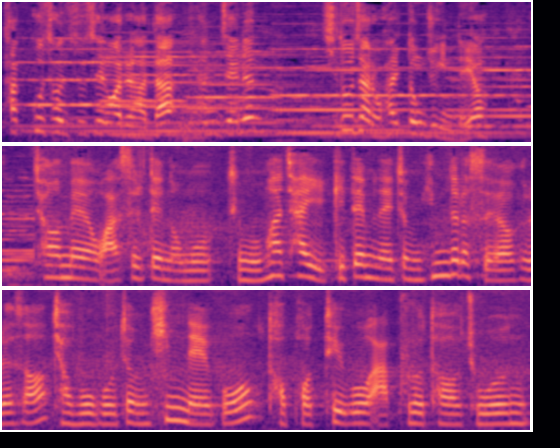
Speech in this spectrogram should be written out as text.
탁구 선수 생활을 하다 현재는 지도자로 활동 중인데요. 처음에 왔을 때 너무 지금 문화 차이 있기 때문에 좀 힘들었어요. 그래서 저보고 좀 힘내고 더 버티고 앞으로 더 좋은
